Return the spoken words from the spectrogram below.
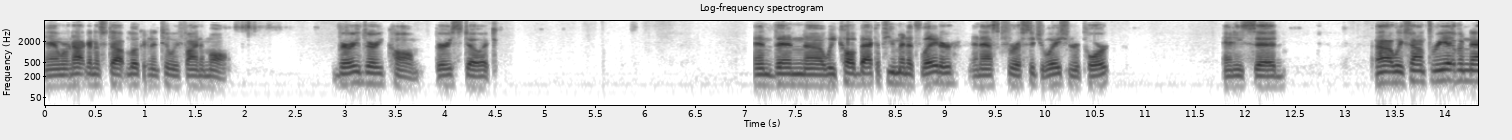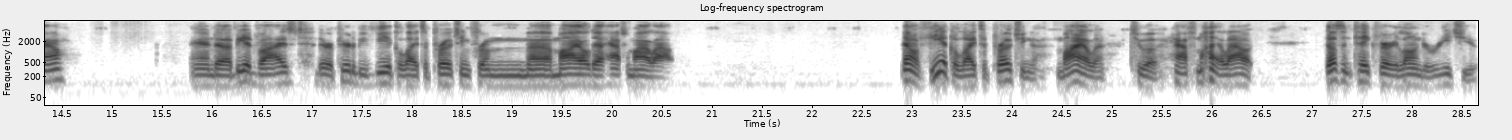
and we're not going to stop looking until we find them all. Very, very calm, very stoic. And then uh, we called back a few minutes later and asked for a situation report. And he said, uh, We found three of them now. And uh, be advised, there appear to be vehicle lights approaching from a mile to half a mile out. Now, vehicle lights approaching a mile to a half mile out doesn't take very long to reach you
